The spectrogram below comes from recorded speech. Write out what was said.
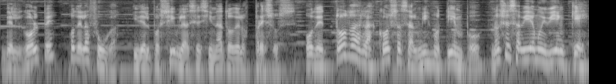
del golpe o de la fuga, y del posible asesinato de los presos. O de todas las cosas al mismo tiempo, no se sabía muy bien qué,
